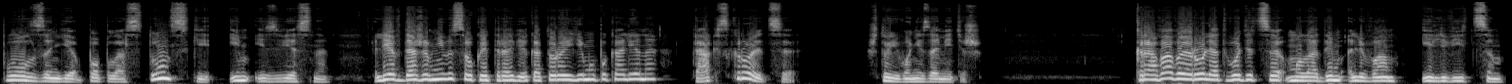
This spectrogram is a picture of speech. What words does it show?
ползанья по-пластунски им известно. Лев даже в невысокой траве, которая ему по колено, так скроется, что его не заметишь. Кровавая роль отводится молодым львам и львицам,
